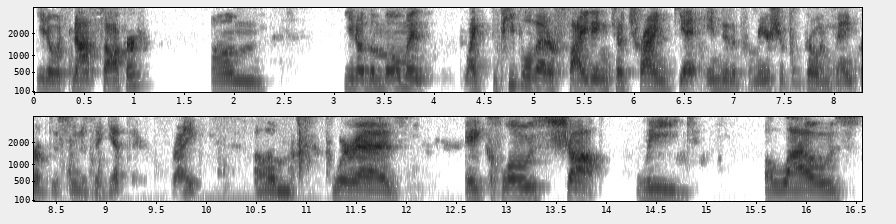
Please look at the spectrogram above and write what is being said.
you know it's not soccer. Um, you know the moment like the people that are fighting to try and get into the premiership are going bankrupt as soon as they get there, right? Um, whereas a closed shop league allows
